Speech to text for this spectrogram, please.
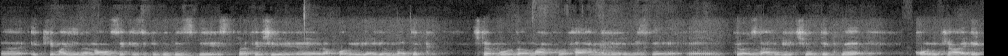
e, Ekim ayının 18'i gibi biz bir strateji e, raporu yayınladık. İşte burada makro tahminlerimizi e, gözden geçirdik ve 12 aylık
